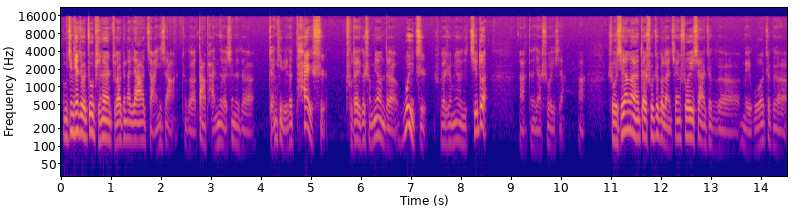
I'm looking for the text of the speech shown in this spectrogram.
那么今天这个周评呢，主要跟大家讲一下这个大盘的现在的整体的一个态势，处在一个什么样的位置，处在什么样的阶段。啊，跟大家说一下啊。首先呢，再说这个呢，先说一下这个美国这个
